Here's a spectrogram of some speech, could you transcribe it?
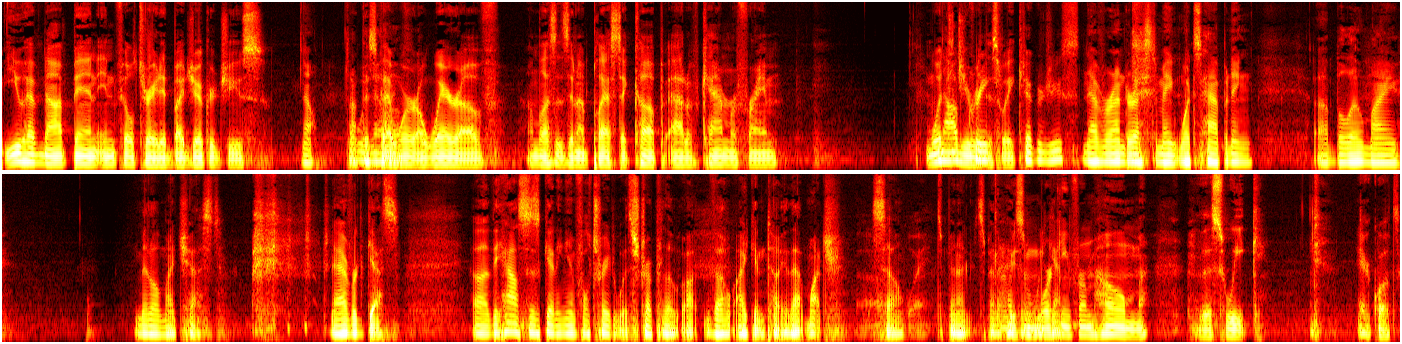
you have not been infiltrated by Joker juice No, not we this guy. that we're aware of, unless it's in a plastic cup out of camera frame. What Knob did you Creek read this week? Joker juice. Never underestimate what's happening uh, below my middle of my chest. Never guess. Uh, the house is getting infiltrated with strep though, uh, though I can tell you that much. so boy. it's been a it's been a be some working from home this week. Air quotes.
